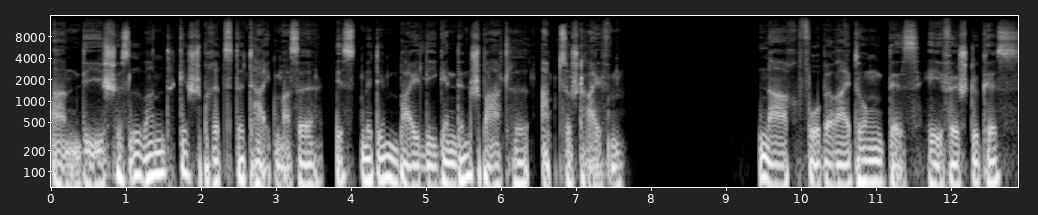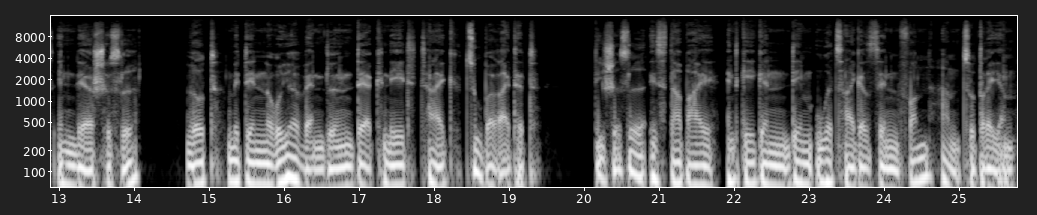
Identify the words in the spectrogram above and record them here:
An die Schüsselwand gespritzte Teigmasse ist mit dem beiliegenden Spatel abzustreifen. Nach Vorbereitung des Hefestückes in der Schüssel wird mit den Rührwendeln der Knetteig zubereitet. Die Schüssel ist dabei entgegen dem Uhrzeigersinn von Hand zu drehen.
